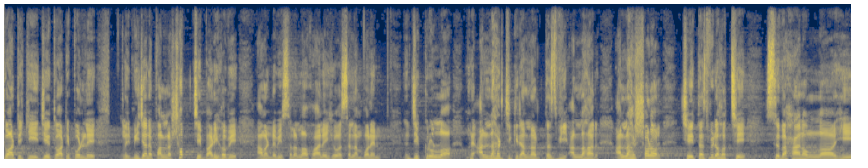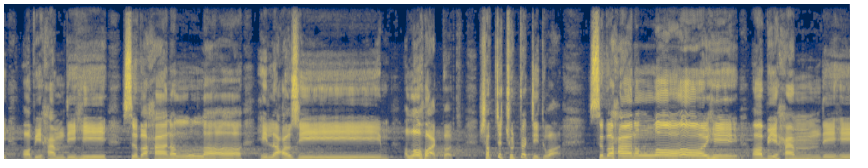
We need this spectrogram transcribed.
দোয়াটি কি? যে দোয়াটি পড়লে মিজানে পাল্লা সবচেয়ে বাড়ি হবে। আমার নবী সাল্লাহ আলহি আসাল্লাম বলেন জিক্রুল্লাহ মানে আল্লাহর জিকির, আল্লাহর তসবি আল্লাহর আল্লাহর স্মরণ, সেই তসবিটা হচ্ছে সুবাহান আল্লাহি অবিহামদিহি সুবাহান আল্লাহিল আজিম আল্লাহ আকবর। সবচেয়ে ছোট্ট একটি দোয়া সুবাহান আল্লাহি অবিহামদিহি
